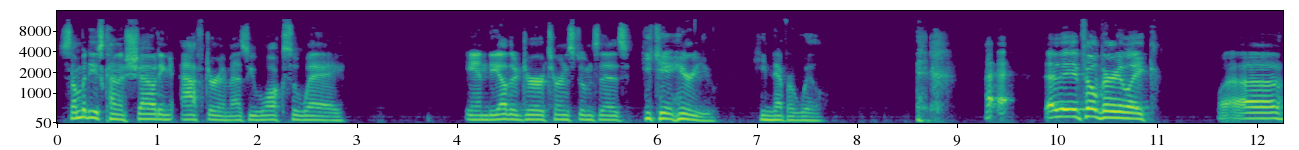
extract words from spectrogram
somebody's kind of shouting after him as he walks away. And the other juror turns to him and says, "He can't hear you. He never will." I, it felt very like, uh,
